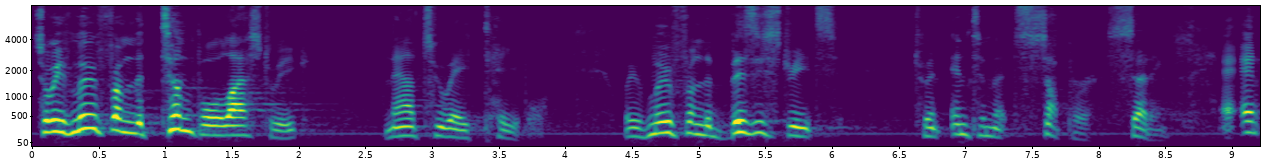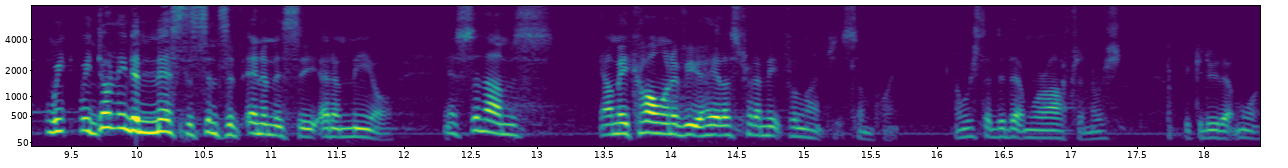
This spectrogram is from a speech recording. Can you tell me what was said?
So we've moved from the temple last week now to a table. We've moved from the busy streets to an intimate supper setting. And we, we don't need to miss the sense of intimacy at a meal. You know, sometimes you know, I may call one of you, hey, let's try to meet for lunch at some point. I wish I did that more often. I wish we could do that more.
